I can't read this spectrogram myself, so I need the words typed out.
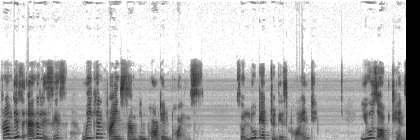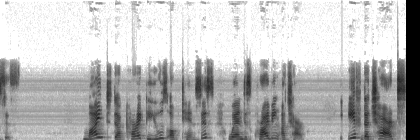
From this analysis, we can find some important points. So look at to this point, use of tenses. Mind the correct use of tenses when describing a chart. If the chart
